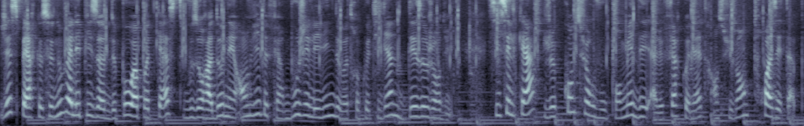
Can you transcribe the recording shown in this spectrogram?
J'espère que ce nouvel épisode de Powa Podcast vous aura donné envie de faire bouger les lignes de votre quotidien dès aujourd'hui. Si c'est le cas, je compte sur vous pour m'aider à le faire connaître en suivant trois étapes.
